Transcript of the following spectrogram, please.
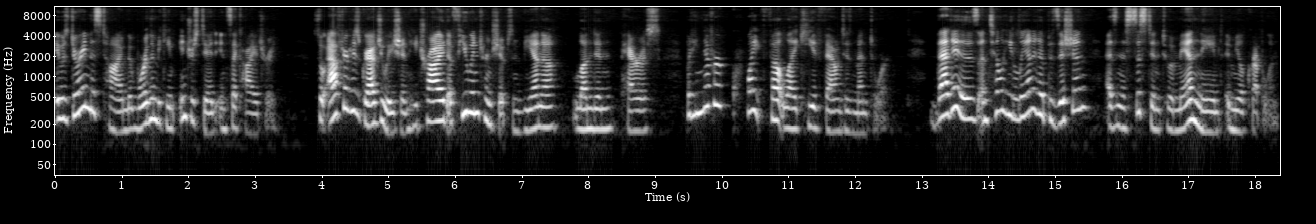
It was during this time that Wertham became interested in psychiatry. So after his graduation, he tried a few internships in Vienna, London, Paris, but he never quite felt like he had found his mentor. That is, until he landed a position as an assistant to a man named Emil Kraepelin.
